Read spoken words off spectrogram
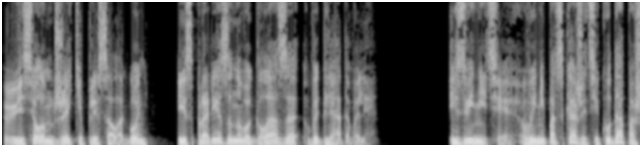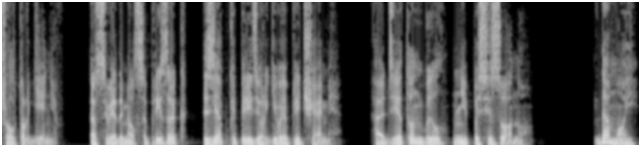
В веселом Джеке плясал огонь, из прорезанного глаза выглядывали. «Извините, вы не подскажете, куда пошел Тургенев?» — осведомился призрак, зябко передергивая плечами. Одет он был не по сезону. «Домой»,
